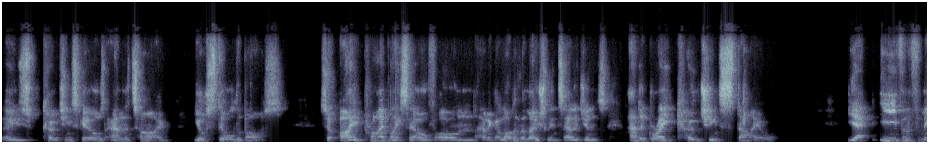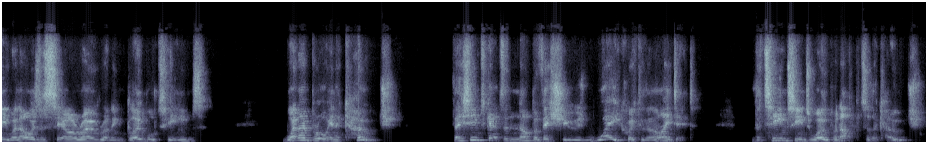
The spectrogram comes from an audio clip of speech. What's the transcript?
those coaching skills and the time, you're still the boss. So I pride myself on having a lot of emotional intelligence and a great coaching style. Yet, even for me, when I was a CRO running global teams, when I brought in a coach, they seemed to get to the nub of issues way quicker than I did. The team seemed to open up to the coach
